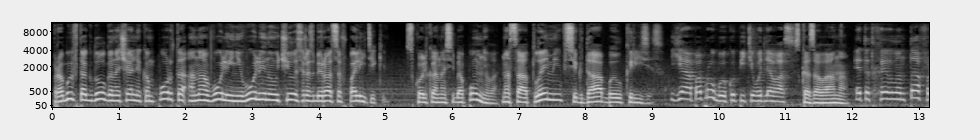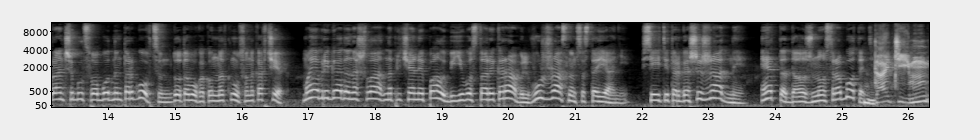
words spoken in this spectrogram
Пробыв так долго начальником порта, она волей-неволей научилась разбираться в политике. Сколько она себя помнила, на Саатлеме всегда был кризис. «Я попробую купить его для вас», — сказала она. «Этот Хевиланд Тафф раньше был свободным торговцем, до того, как он наткнулся на ковчег. Моя бригада нашла на причальной палубе его старый корабль в ужасном состоянии. Все эти торгаши жадные, это должно сработать. Дайте ему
